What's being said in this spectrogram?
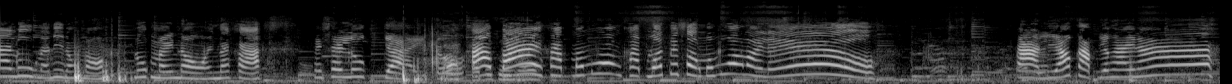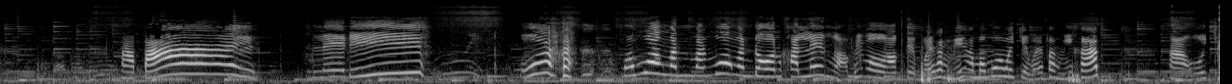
5 ลูกนะนี่น้องๆ ลูกน้อยๆนะคะ ไม่ใช่ลูกใหญ่โตอ้าวไปขับมะม่วงขับ รถไปส่งมะม่วงหน่อยเร็วอ่าเลี้ยวกลับยังไงนะอ่าไป เลดี้โอ้มะม่วงมันมันม่วงมันโดนคันเร่งอะพี่โบเอาเก็บไว้ฝั่งนี้เอามะม่วงมาเก็บไว้ฝั่งนี้ครับอ่าโอเค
